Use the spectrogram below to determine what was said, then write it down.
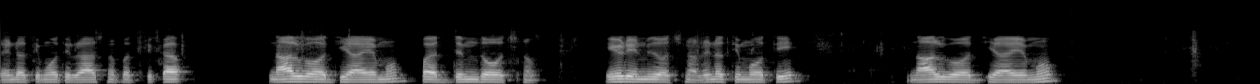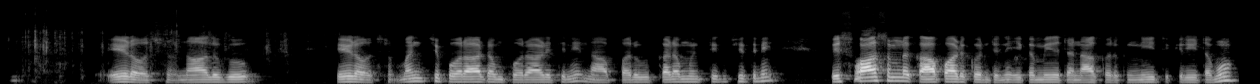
రెండవ తిమోతి రాసిన పత్రిక నాలుగో అధ్యాయము పద్దెనిమిదో వచనం. ఏడు ఎనిమిదో వచనం రెండో తిమోతి నాలుగో అధ్యాయము ఏడో వచనం. నాలుగు ఏడో వచనం. మంచి పోరాటం పోరాడి తిని నా పరుగు కడముంచి తిని విశ్వాసంను కాపాడుకుంటుని ఇక మీదట నా కొరకు నీతి కిరీటము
